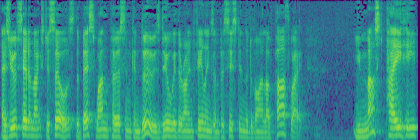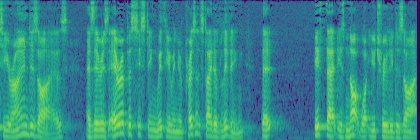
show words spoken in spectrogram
As you have said amongst yourselves, the best one person can do is deal with their own feelings and persist in the divine love pathway. You must pay heed to your own desires, as there is error persisting with you in your present state of living, that if that is not what you truly desire.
